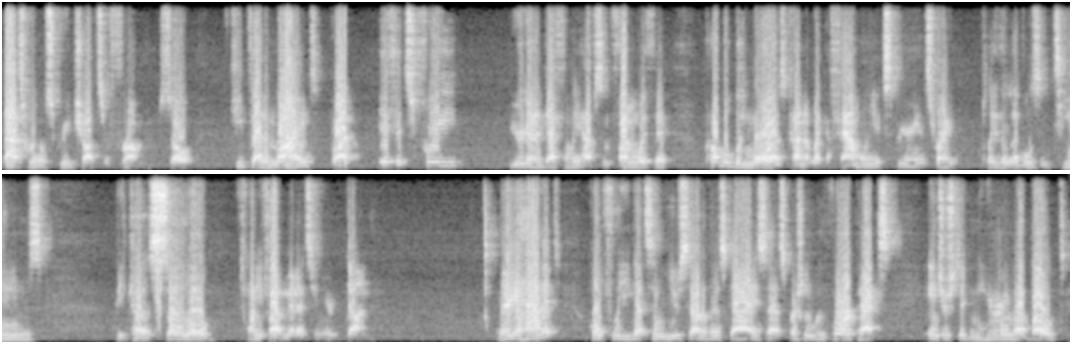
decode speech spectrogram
That's where those screenshots are from. So keep that in mind. But if it's free, you're going to definitely have some fun with it. Probably more as kind of like a family experience, right? Play the levels in teams because solo 25 minutes and you're done. There you have it. Hopefully you get some use out of this, guys, especially with VorpX. Interested in hearing about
